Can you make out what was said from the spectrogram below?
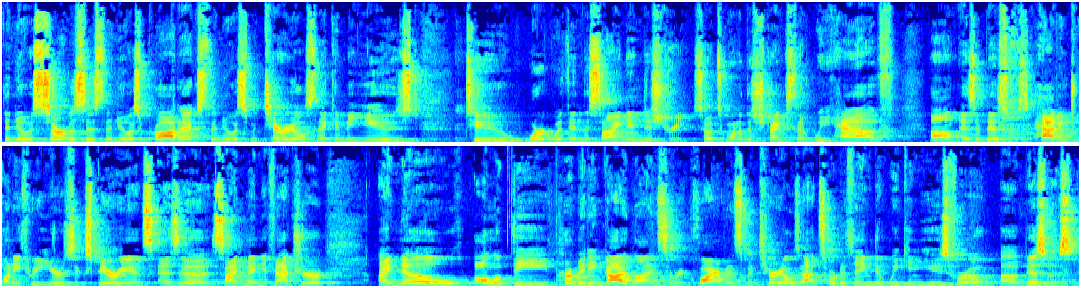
the newest services, the newest products, the newest materials that can be used to work within the sign industry. So it's one of the strengths that we have um, as a business. Having 23 years experience as a sign manufacturer, I know all of the permitting guidelines, the requirements, materials, that sort of thing that we can use for a, a business.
